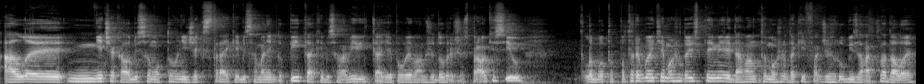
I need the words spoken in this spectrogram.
ale nečakal by som od toho nič extra, keby sa ma niekto pýta, keby sa ma ja poviem vám, že dobre, že spravte si ju, lebo to potrebujete možno do istej miery, dávam to možno taký fakt, že hrubý základ, ale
